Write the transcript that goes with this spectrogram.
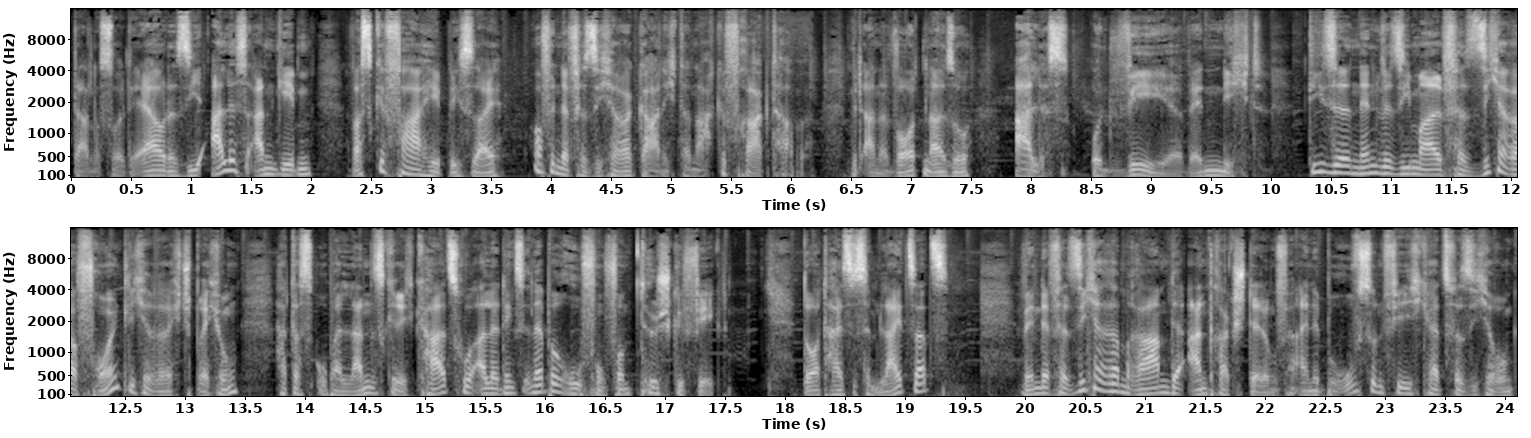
Danach sollte er oder sie alles angeben, was gefahrheblich sei, auch wenn der Versicherer gar nicht danach gefragt habe. Mit anderen Worten also, alles und wehe, wenn nicht. Diese nennen wir sie mal versichererfreundlichere Rechtsprechung hat das Oberlandesgericht Karlsruhe allerdings in der Berufung vom Tisch gefegt. Dort heißt es im Leitsatz, wenn der Versicherer im Rahmen der Antragstellung für eine Berufsunfähigkeitsversicherung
